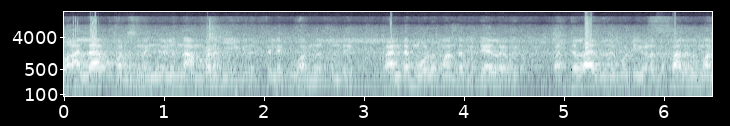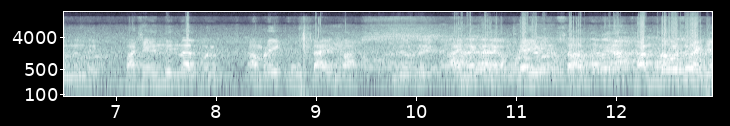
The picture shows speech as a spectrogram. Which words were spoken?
പല പ്രശ്നങ്ങളും നമ്മുടെ ജീവിതത്തിലേക്ക് വന്നിട്ടുണ്ട്. ഇപ്പം എന്റെ മോൾ മന്ദബുദ്ധികളാണ് മറ്റുള്ള ആൾക്കാരുടെ കുട്ടികളൊക്കെ പലതും വന്നിട്ടുണ്ട്. പക്ഷേ എന്നിരുന്നാൽ പോലും നമ്മുടെ ഈ കൂട്ടായ്മ ഇതുകൊണ്ട് അനുഗ്രഹം ദൈവം സന്തോഷമായിട്ട്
